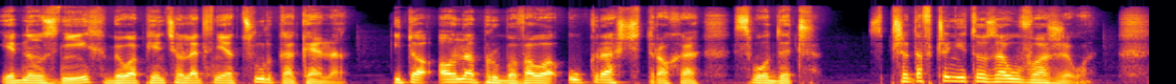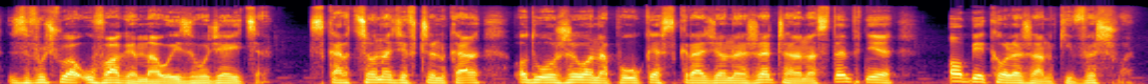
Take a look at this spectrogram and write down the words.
Jedną z nich była pięcioletnia córka Kena i to ona próbowała ukraść trochę słodyczy. Sprzedawczyni to zauważyła. Zwróciła uwagę małej złodziejce. Skarcona dziewczynka odłożyła na półkę skradzione rzeczy, a następnie obie koleżanki wyszły.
